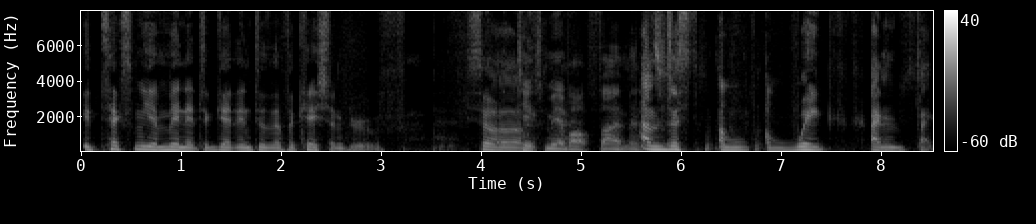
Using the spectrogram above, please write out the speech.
it takes me a minute to get into the vacation groove. So it takes me about five minutes. I'm just I'm awake and like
